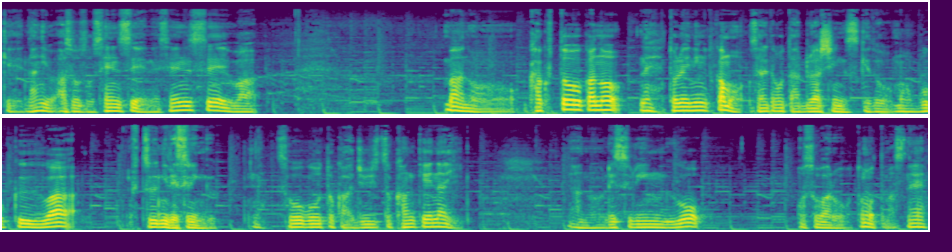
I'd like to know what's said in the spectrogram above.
け何をあそうそう先生ね。先生はまああの格闘家のねトレーニングとかもされたことあるらしいんですけどもう僕は普通にレスリング、ね、総合とか充実と関係ないあのレスリングを教わろうと思ってますね。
